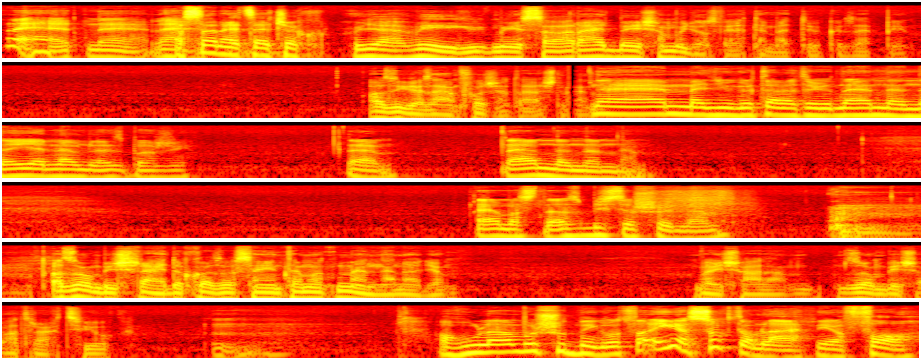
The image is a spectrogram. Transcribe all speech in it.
Lehetne, lehet. Aztán egyszer csak ugye végigmész a rájtbe, és amúgy ott vagy a temető közepén. Az igazán fosatás lenne. Nem, megyünk a temetők, nem, nem, nem, ilyen nem lesz, Bazsi. Nem. Nem, nem, nem, nem. Nem, azt, az biztos, hogy nem. A zombis rájdokozó szerintem ott menne nagyon. Vagyis a zombis attrakciók. A hullámvasút még ott van. Igen, szoktam látni a fa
